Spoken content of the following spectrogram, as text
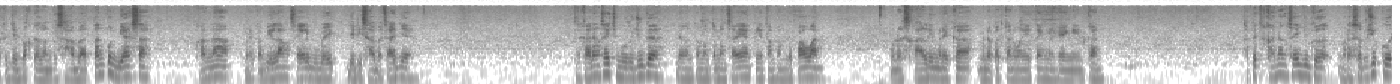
Terjebak dalam persahabatan pun biasa. Karena mereka bilang saya lebih baik jadi sahabat saja. Terkadang saya cemburu juga dengan teman-teman saya yang punya tampang rupawan. Mudah sekali mereka mendapatkan wanita yang mereka inginkan tapi terkadang saya juga merasa bersyukur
